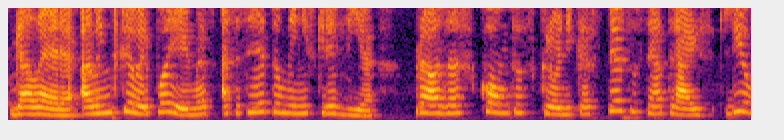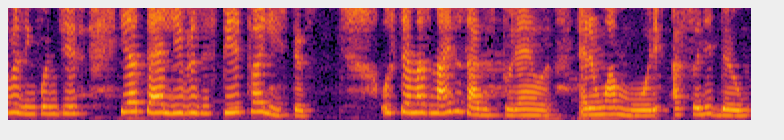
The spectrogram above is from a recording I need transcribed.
Galera, além de escrever poemas, a Cecília também escrevia prosas, contos, crônicas, textos teatrais, livros infantis e até livros espiritualistas. Os temas mais usados por ela eram o amor, a solidão,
